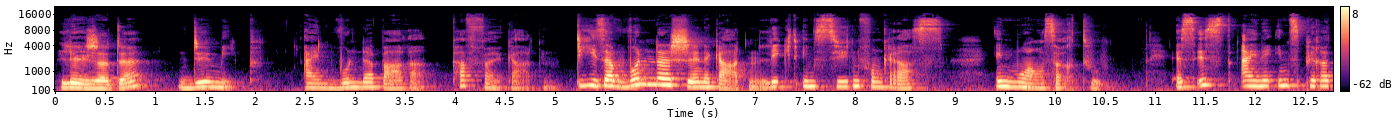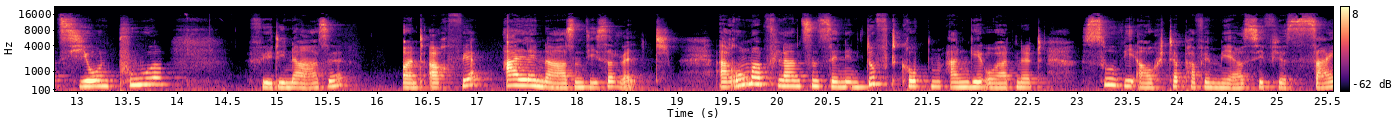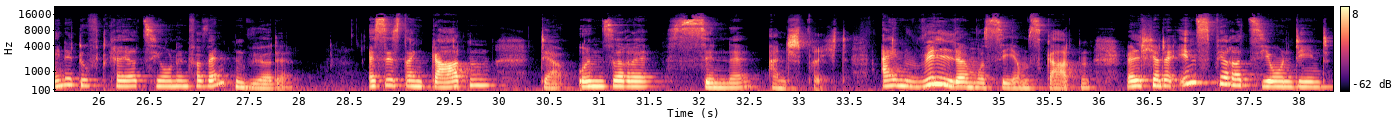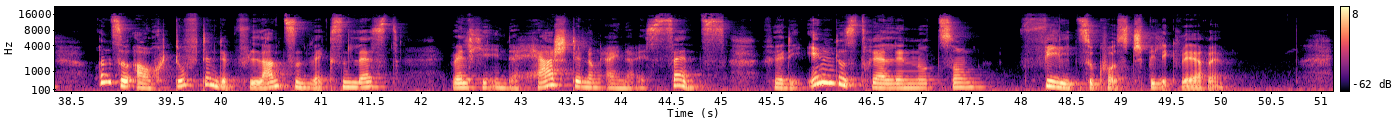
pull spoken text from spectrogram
Le Jardin de Mip. Ein wunderbarer Parfümgarten. Dieser wunderschöne Garten liegt im Süden von Grasse in Moinsartou. Es ist eine Inspiration pur für die Nase und auch für alle Nasen dieser Welt. Aromapflanzen sind in Duftgruppen angeordnet, so wie auch der Parfümer sie für seine Duftkreationen verwenden würde. Es ist ein Garten, der unsere Sinne anspricht ein wilder Museumsgarten, welcher der Inspiration dient und so auch duftende Pflanzen wachsen lässt, welche in der Herstellung einer Essenz für die industrielle Nutzung viel zu kostspielig wäre.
